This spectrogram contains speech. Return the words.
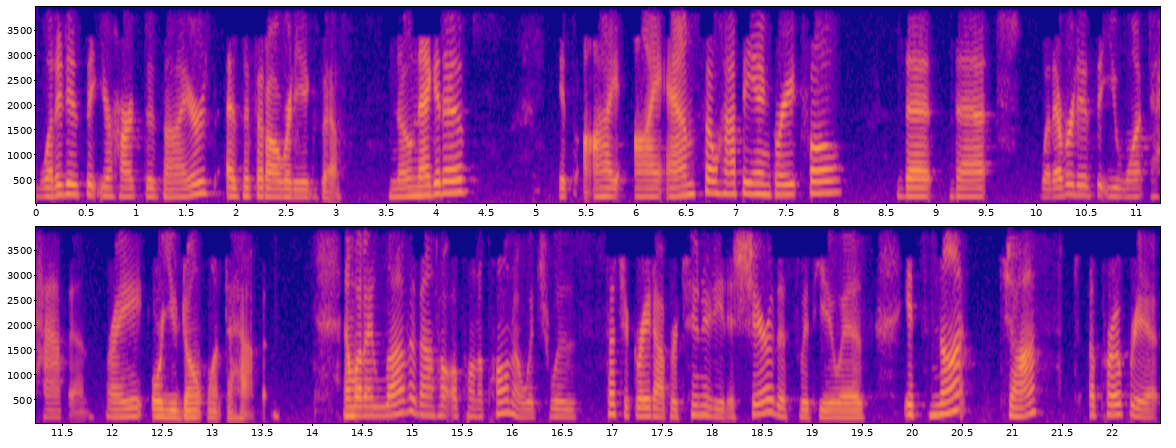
what it is that your heart desires as if it already exists. No negatives. It's I I am so happy and grateful that that whatever it is that you want to happen, right? Or you don't want to happen. And what I love about Ho'oponopono, which was such a great opportunity to share this with you, is it's not just appropriate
